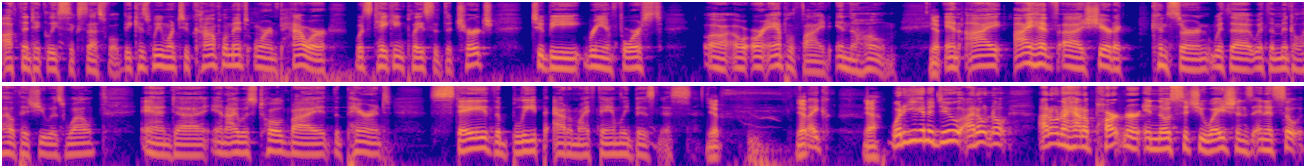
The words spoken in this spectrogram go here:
authentically successful because we want to complement or empower what's taking place at the church to be reinforced uh, or, or, amplified in the home. Yep. And I I have uh, shared a concern with a with a mental health issue as well, and uh, and I was told by the parent, "Stay the bleep out of my family business." Yep. Yep. Like yeah. What are you going to do? I don't know. I don't know how to partner in those situations. And it's so,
